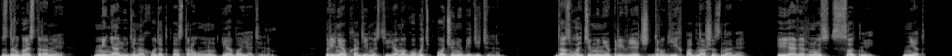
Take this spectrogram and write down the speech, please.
«С другой стороны, меня люди находят остроумным и обаятельным. При необходимости я могу быть очень убедительным. Дозвольте мне привлечь других под наше знамя, и я вернусь с сотней, нет,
